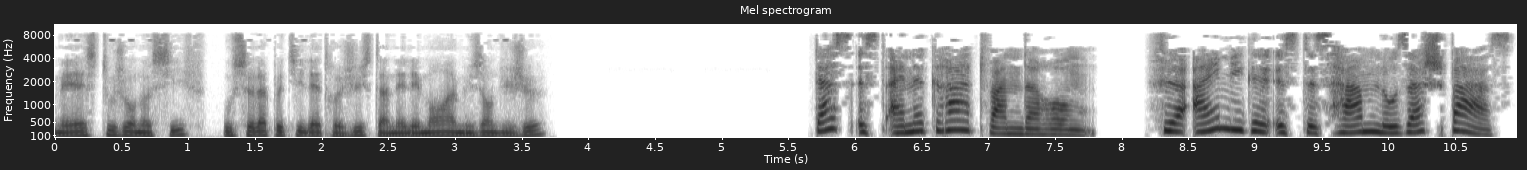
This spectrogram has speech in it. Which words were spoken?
Mais est-ce toujours nocif, ou cela peut-il être juste un élément amusant du jeu? Das ist eine Gratwanderung. Für einige ist es harmloser Spaß,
